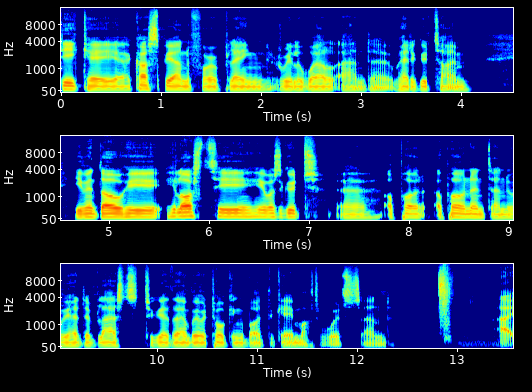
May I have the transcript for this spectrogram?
DK uh, Caspian for playing really well, and uh, we had a good time. Even though he he lost, he he was a good uh, oppo- opponent, and we had a blast together. And we were talking about the game afterwards, and I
